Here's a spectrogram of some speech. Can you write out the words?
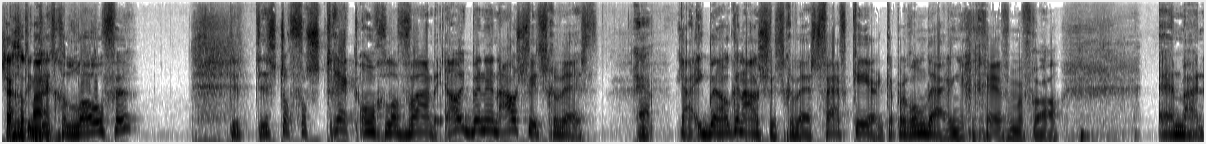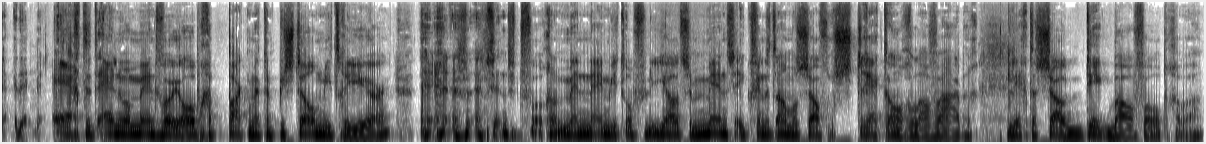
Zeg het maar. dit geloven? Dit, dit is toch volstrekt ongeloofwaardig. Oh, ik ben in Auschwitz geweest. Ja. Ja, ik ben ook in Auschwitz geweest, vijf keer. Ik heb er rondleidingen gegeven, mevrouw. En maar echt, het ene moment word je opgepakt met een pistoolmitrailleur. en het volgende moment neem je het op voor de Joodse mens. Ik vind het allemaal zo volstrekt ongeloofwaardig. Het ligt er zo dik bovenop gewoon.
